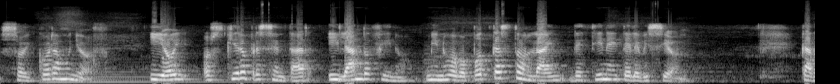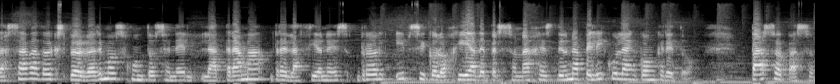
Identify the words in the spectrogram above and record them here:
soy Cora Muñoz y hoy os quiero presentar Hilando Fino, mi nuevo podcast online de cine y televisión. Cada sábado exploraremos juntos en él la trama, relaciones, rol y psicología de personajes de una película en concreto, paso a paso,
